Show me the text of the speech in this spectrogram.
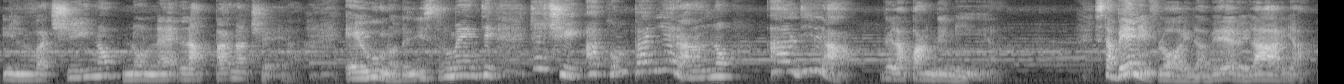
Il vaccino non è la panacea è uno degli strumenti che ci accompagneranno al di là della pandemia. Sta bene in Florida, vero Ilaria?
